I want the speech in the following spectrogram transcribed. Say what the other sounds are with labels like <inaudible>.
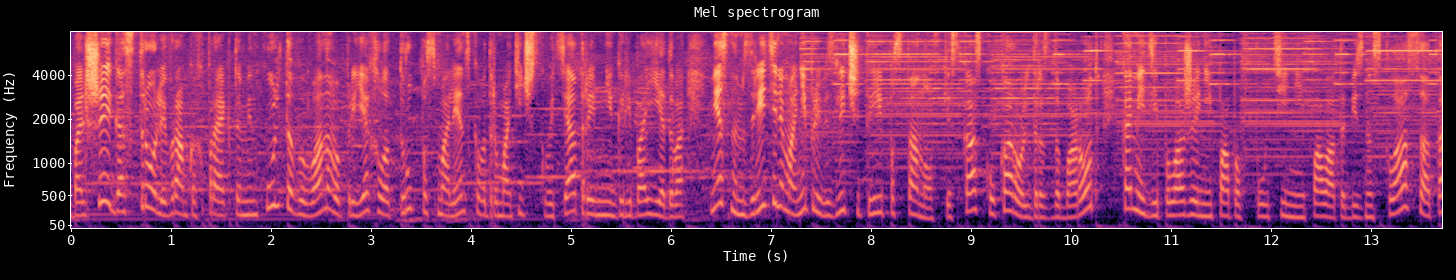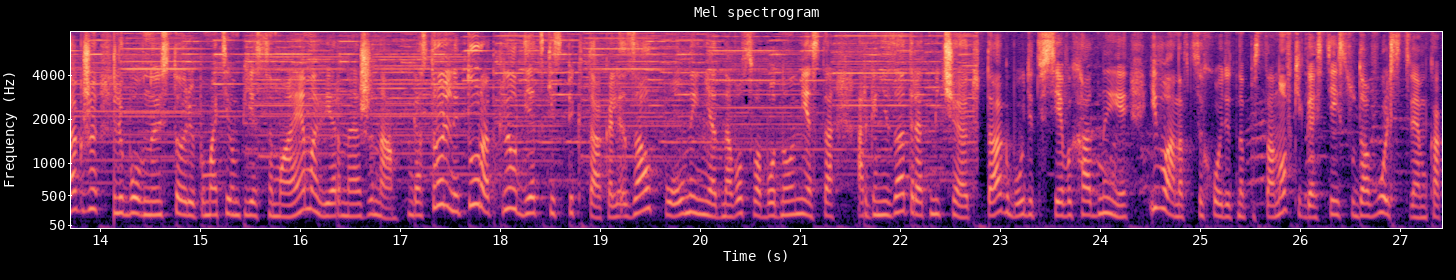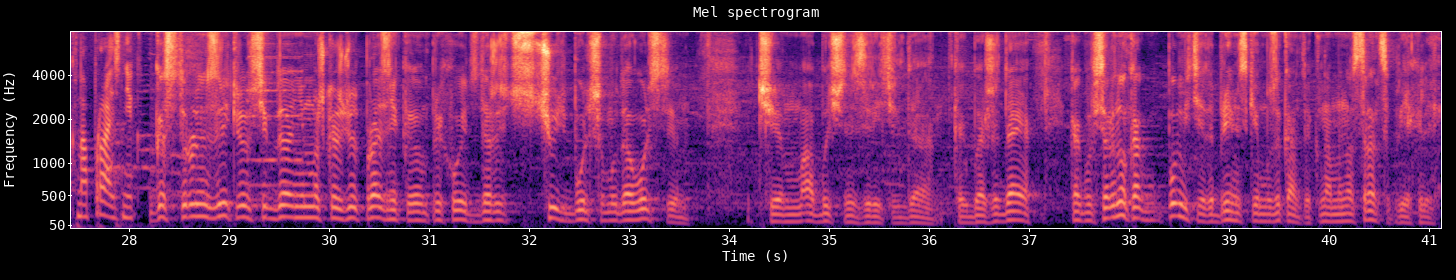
Большие гастроли в рамках проекта Минкульта в Иваново приехала труппа Смоленского драматического театра имени Грибоедова. Местным зрителям они привезли четыре постановки. Сказку «Король Дроздоборот», комедии положений «Папа в паутине» и «Палата бизнес-класса», а также любовную историю по мотивам пьесы Маэма «Верная жена». Гастрольный тур открыл детский спектакль. Зал полный, ни одного свободного места. Организаторы отмечают, так будет все выходные. Ивановцы ходят на постановки гостей с удовольствием, как на праздник. Гастрольный зритель всегда немного немножко ждет праздника, и он приходит даже с чуть большим удовольствием, чем обычный зритель, да, как бы ожидая как бы все равно, как помните, это бременские музыканты, к нам иностранцы приехали.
